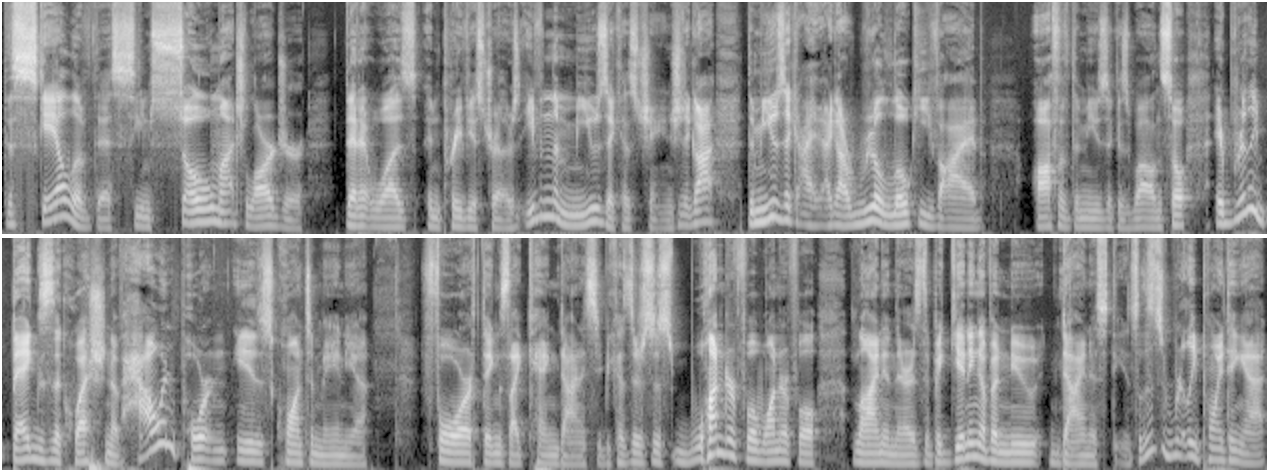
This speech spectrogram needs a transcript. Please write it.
the scale of this seems so much larger than it was in previous trailers. Even the music has changed. It got the music. I, I got a real Loki vibe off of the music as well, and so it really begs the question of how important is Quantumania for things like Kang Dynasty because there's this wonderful, wonderful line in there is the beginning of a new dynasty. And so this is really pointing at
